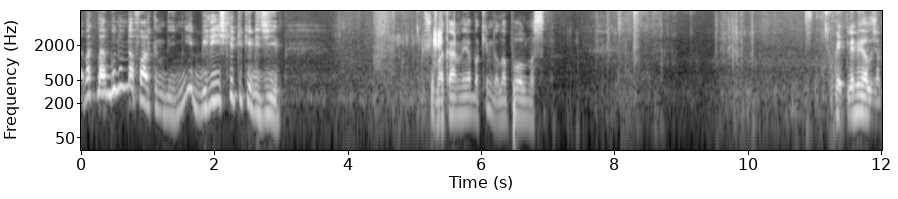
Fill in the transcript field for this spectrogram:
E bak ben bunun da farkındayım. Niye? Bilinçli tüketiciyim. Şu makarnaya bakayım da lapı olmasın. Beklemeye alacağım.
